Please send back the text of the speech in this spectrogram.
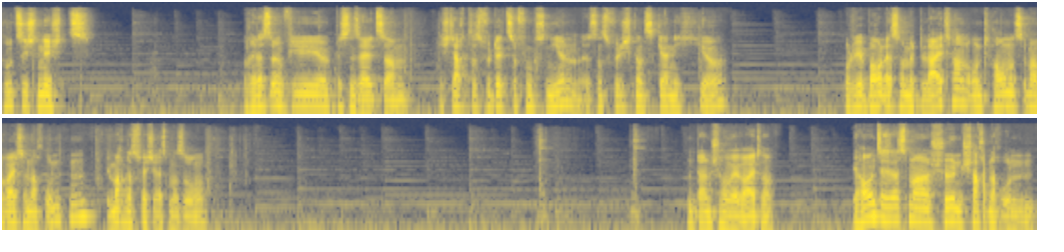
Tut sich nichts. Okay, das ist irgendwie ein bisschen seltsam. Ich dachte, das würde jetzt so funktionieren. Sonst würde ich ganz gerne hier. Oder wir bauen erstmal mit Leitern und hauen uns immer weiter nach unten. Wir machen das vielleicht erstmal so. Und dann schauen wir weiter. Wir hauen uns jetzt erstmal schön Schacht nach unten.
